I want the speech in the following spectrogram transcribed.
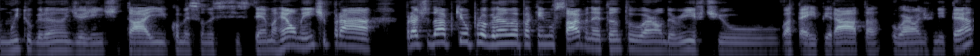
muito grande. A gente tá aí começando esse sistema realmente para ajudar, porque o programa, para quem não sabe, né, tanto o Around the Rift, o A Terra Pirata, o Around Uniterra,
